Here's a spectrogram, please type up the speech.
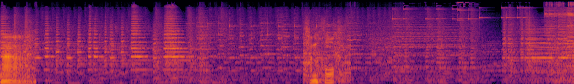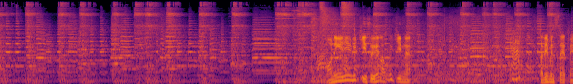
กระทาชั้นโคกอ๋อ นี่ไงที่มิกกี้ซื้อให้เราไปกินน่ะฮะแต่นี่เป็นเซตไง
